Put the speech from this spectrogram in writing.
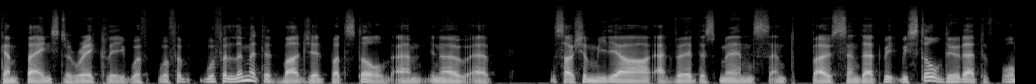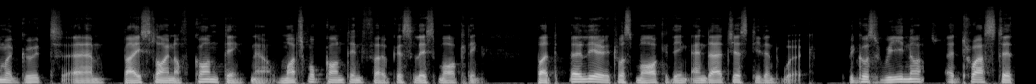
campaigns directly with, with a with a limited budget, but still, um, you know, uh, social media advertisements and posts and that we, we still do that to form a good um, baseline of content now. Much more content focused, less marketing. But earlier it was marketing, and that just didn't work because mm-hmm. we're not a trusted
